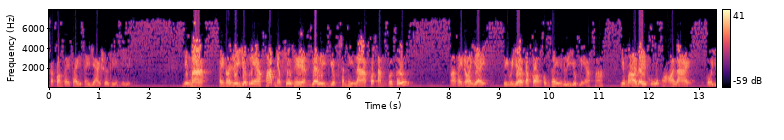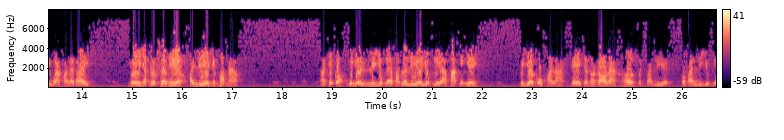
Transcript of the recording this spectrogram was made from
Các con thầy thấy thầy dạy sơ thiền cái gì? Nhưng mà thầy nói ly dục ly ác pháp nhập sơ thiền do ly dục sanh hỷ lạc có tầm có tứ. À, thầy nói vậy thì bây giờ các con cũng thấy ly dục ly ác pháp. Nhưng mà ở đây cô Út hỏi lại cô Diệu Quang hỏi lại thầy người nhập được sơ thiền phải lìa những pháp nào? À, chứ còn bây giờ ly dục ly ác pháp là lìa dục lìa ác pháp chứ gì? Bây giờ cô hỏi lại để cho nó rõ ràng hơn mình phải lìa có phải ly dục ly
